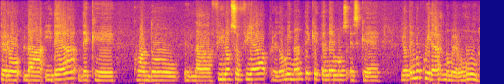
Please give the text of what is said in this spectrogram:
pero la idea de que cuando la filosofía predominante que tenemos es que yo tengo que cuidar número uno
